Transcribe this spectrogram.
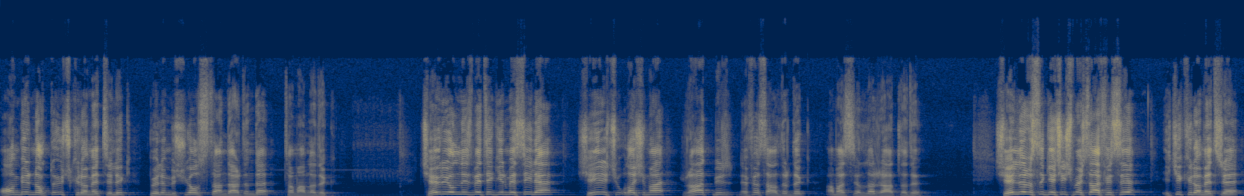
11.3 kilometrelik bölünmüş yol standardında tamamladık. Çevre yolunun hizmete girmesiyle şehir içi ulaşıma rahat bir nefes aldırdık. Amasyalılar rahatladı. Şehirler arası geçiş mesafesi 2 kilometre,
